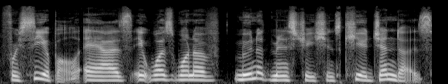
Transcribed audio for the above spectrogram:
foreseeable as it was one of Moon administration's key agendas.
